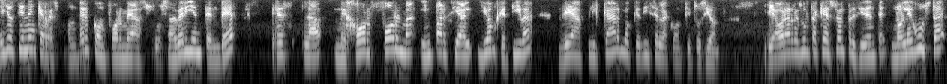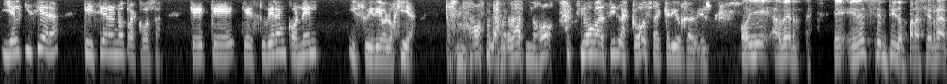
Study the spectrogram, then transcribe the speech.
Ellos tienen que responder conforme a su saber y entender es la mejor forma imparcial y objetiva de aplicar lo que dice la Constitución. Y ahora resulta que eso al presidente no le gusta y él quisiera que hicieran otra cosa, que, que, que estuvieran con él y su ideología. Pues no, la verdad no, no va así la cosa, querido Javier. Oye, a ver, eh, en ese sentido, para cerrar,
